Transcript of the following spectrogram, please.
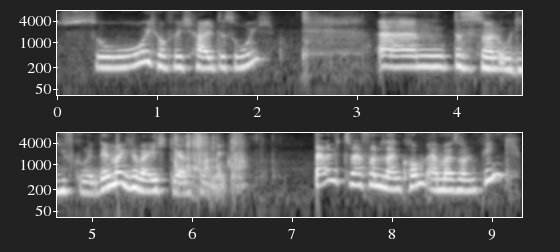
So, ich hoffe, ich halte es ruhig. Ähm, das ist so ein Olivgrün. Den mag ich aber echt gern von MAC. Dann habe ich zwei von Lancome. Einmal so ein Pink.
